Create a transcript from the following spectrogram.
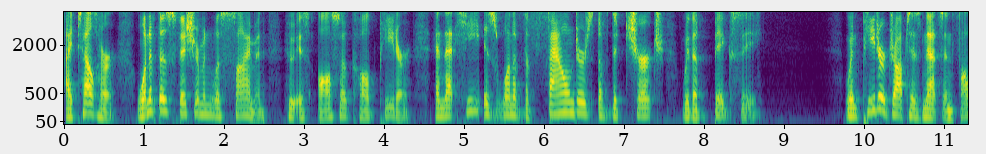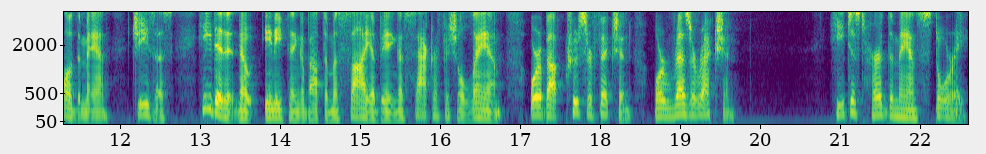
I tell her one of those fishermen was Simon, who is also called Peter, and that he is one of the founders of the church with a big C. When Peter dropped his nets and followed the man, Jesus, he didn't know anything about the Messiah being a sacrificial lamb or about crucifixion or resurrection. He just heard the man's story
